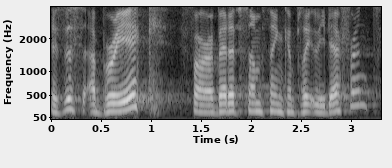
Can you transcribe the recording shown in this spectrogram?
Is this a break for a bit of something completely different?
